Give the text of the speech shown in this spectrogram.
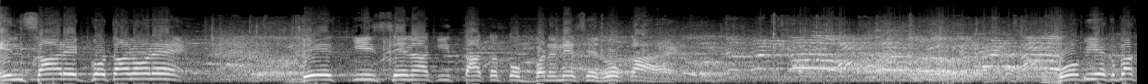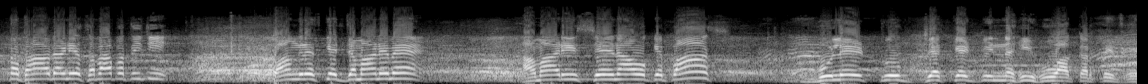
इन सारे घोटालों ने देश की सेना की ताकत को बढ़ने से रोका है। वो भी एक वक्त था आदरणीय सभापति जी। कांग्रेस के जमाने में हमारी सेनाओं के पास बुलेट प्रूफ जैकेट भी नहीं हुआ करते थे।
